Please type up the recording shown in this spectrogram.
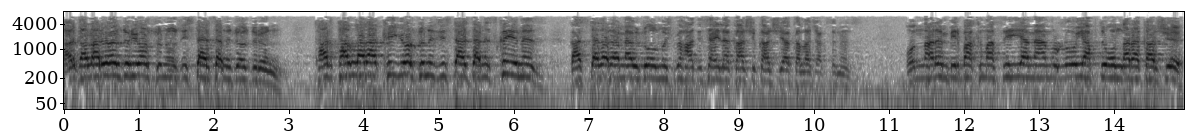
Kargaları öldürüyorsunuz, isterseniz öldürün. Kartallara kıyıyorsunuz, isterseniz kıyınız. Gazetelere mevzu olmuş bir hadiseyle karşı karşıya kalacaksınız. Onların bir bakıma sıhhiye memurluğu yaptı onlara karşı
